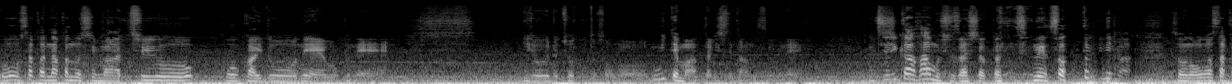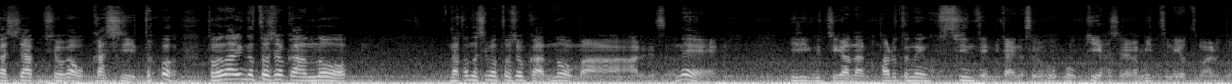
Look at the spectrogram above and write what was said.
ー、大阪中之島中央公会堂をね、僕ね、いろいろちょっとその、見て回ったりしてたんですよね。1時間半も取材しちゃったんですよね。その時には、その大阪市役所がおかしいと、隣の図書館の、中之島図書館の、まあ、あれですよね。入り口がなんかパルテネンフ神殿みたいなすごい大きい柱が3つも4つもあると、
